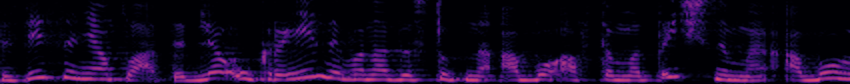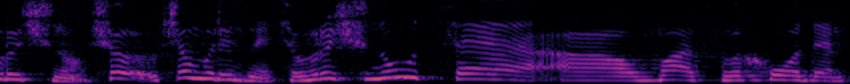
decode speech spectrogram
Здійснення оплати для України вона доступна або автоматичними, або вручну. Що в чому різниця? Вручну це а, у вас виходить.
